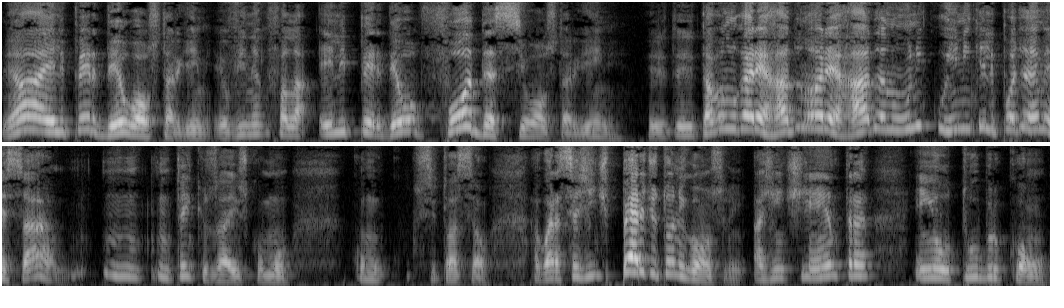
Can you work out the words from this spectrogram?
Ah, ele perdeu o All-Star Game. Eu vi nego falar, ele perdeu, foda-se o All-Star Game. Ele, ele tava no lugar errado, na hora errada, no único inning que ele pode arremessar. Não, não tem que usar isso como, como situação. Agora, se a gente perde o Tony Gonsolin, a gente entra em outubro com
